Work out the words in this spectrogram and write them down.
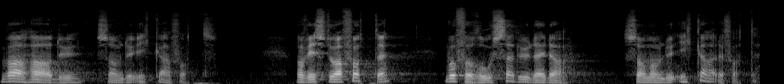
Hva har du som du ikke har fått? Og hvis du har fått det, hvorfor roser du deg da som om du ikke hadde fått det?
